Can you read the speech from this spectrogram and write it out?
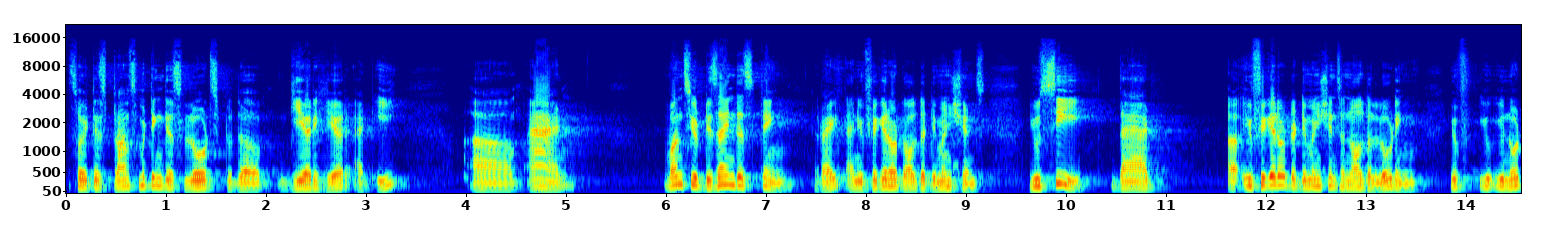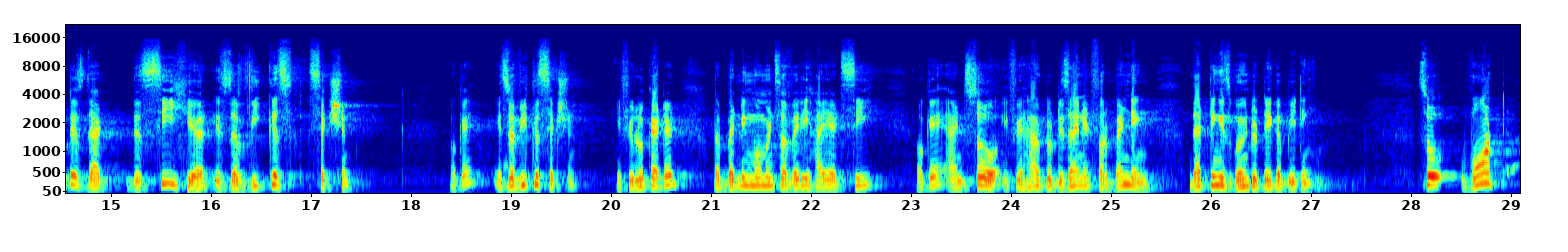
so it is transmitting these loads to the gear here at E, uh, and once you design this thing, right, and you figure out all the dimensions, you see that uh, you figure out the dimensions and all the loading, you, you notice that the C here is the weakest section. Okay? It's the weakest section. If you look at it, the bending moments are very high at C. Okay? And so if you have to design it for bending, that thing is going to take a beating. So what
